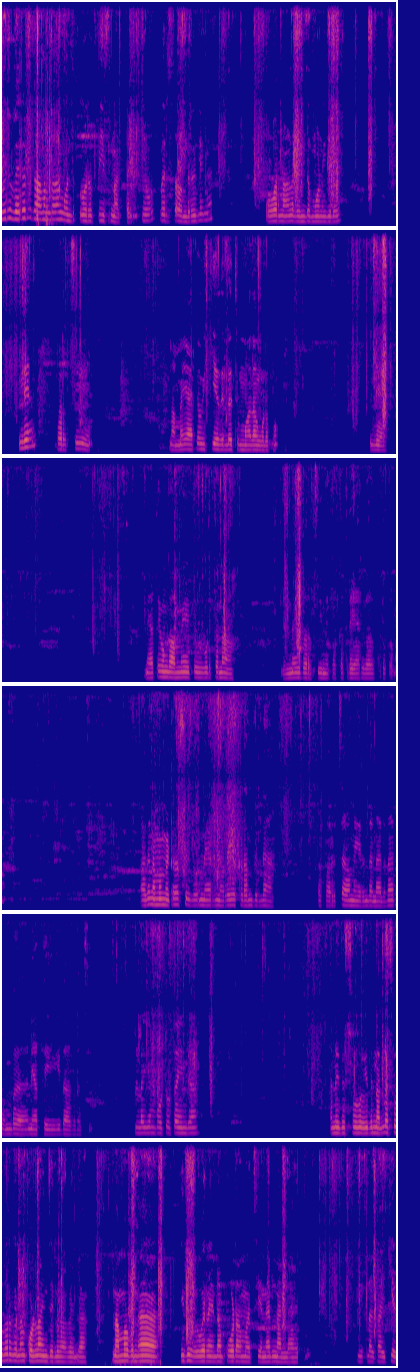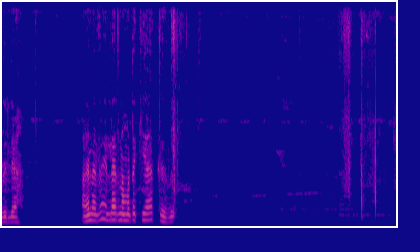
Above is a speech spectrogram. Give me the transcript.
ஒரு விரல் காலம் தான் கொண்டு ஒரு பீஸ் நட்டேன் எவ்வளோ பெருசாக வந்துடும் இல்லைங்க ஒவ்வொரு நாளும் ரெண்டு மூணு கிலோ. இல்லையா? குறைச்சி நம்ம யாருக்கும் விற்கிறதில்ல சும்மா தான் கொடுப்போம். இல்லையா? நேற்று இவங்க அம்மையிட்டு கொடுத்தனா? எண்ணெய் பறித்து இந்த பக்கத்தில் யாருக்காவது கொடுக்கணும். அது நம்ம மெட்ராஸுக்கு ஒரு நேரம் நிறைய கிடந்துல்ல? பறிச்சாமல் இருந்தனால தான் ரொம்ப நேற்று இதாக கிடச்சி பிள்ளையும் போட்டுவிட்டேன் இந்த. ஆனால் இது சு இது நல்ல சுகருக்கெல்லாம் கொள்ளான்னு சொல்லுவாங்கல்ல நம்ம பின்ன இது உரம் போடாமல் என்னால் நல்லா இருக்குது வீட்டில் காய்க்கிறது இல்லையா? அதனால தான் எல்லோரும் நம்மகிட்ட கேட்குது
